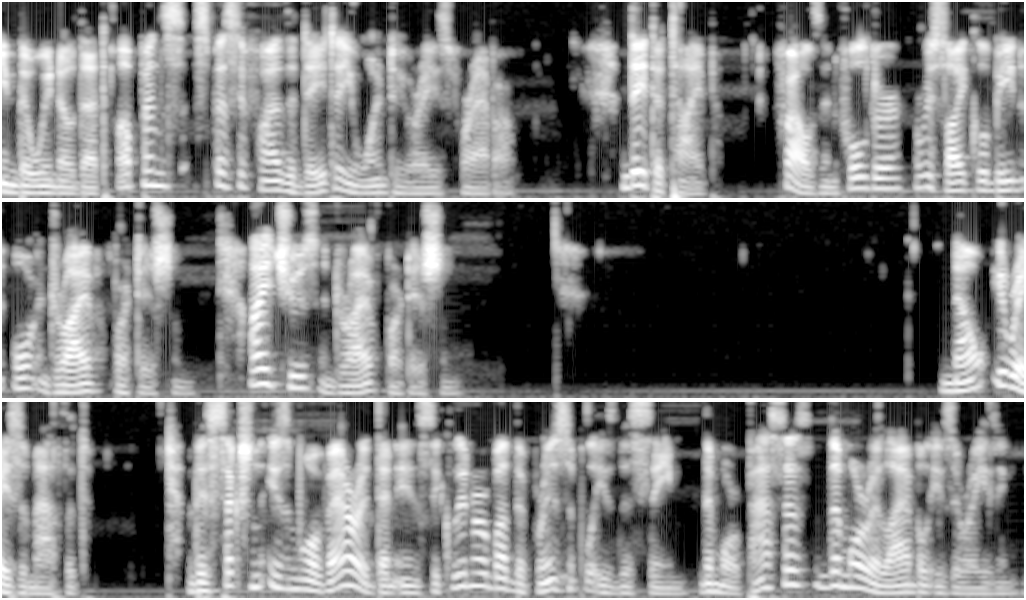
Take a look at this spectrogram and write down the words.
In the window that opens, specify the data you want to erase forever. Data type Files in folder, recycle bin, or drive partition. I choose drive partition. Now erase the method. This section is more varied than in CCleaner, but the principle is the same. The more passes, the more reliable is erasing.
